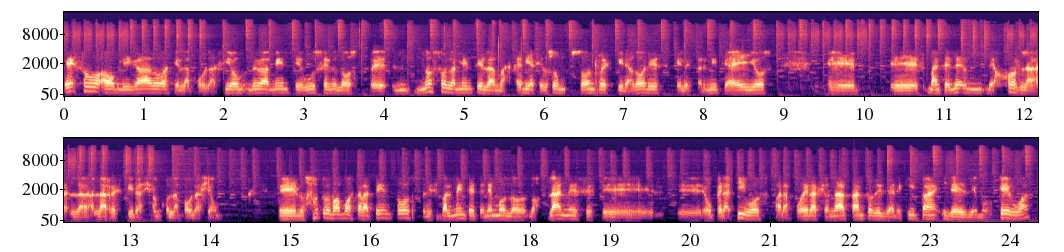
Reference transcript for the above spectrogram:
Eso ha obligado a que la población nuevamente usen los, eh, no solamente la mascarilla, sino son, son respiradores que les permite a ellos eh, eh, mantener mejor la, la, respiración con la población. nosotros vamos a estar atentos, principalmente tenemos los, planes este, operativos para poder accionar tanto desde Arequipa y desde Moquegua,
